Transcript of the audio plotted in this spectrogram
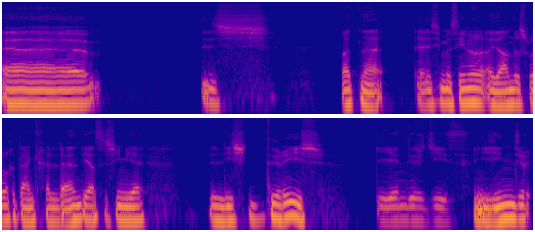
Äh, ist. Warte, nein. Ich muss immer in andere Sprache denken. Lendi, also es ist irgendwie. Lischdrisch. Jenjis. Jinder-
